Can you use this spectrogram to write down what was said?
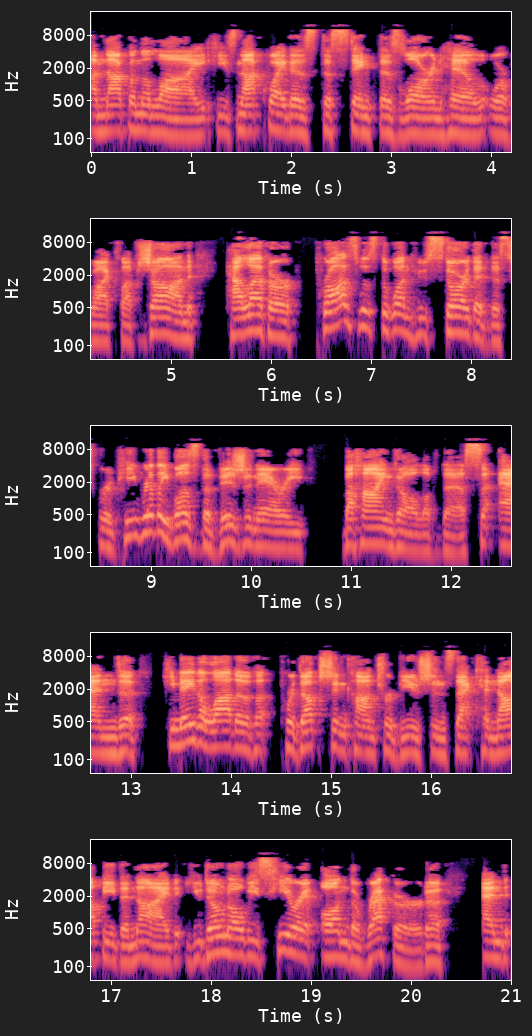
I'm not going to lie, he's not quite as distinct as Lauryn Hill or Wyclef Jean. However, Pras was the one who started this group. He really was the visionary behind all of this. And he made a lot of production contributions that cannot be denied. You don't always hear it on the record. And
